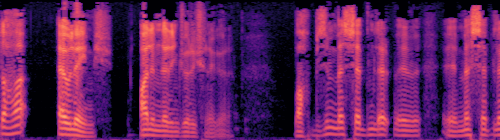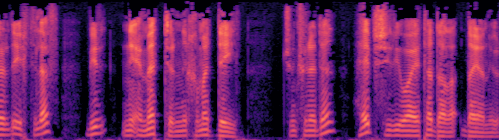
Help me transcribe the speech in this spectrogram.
daha evleymiş. Alimlerin görüşüne göre. Bak bizim mezhepler, e, e, mezheplerde ihtilaf bir nimettir, nikmet değil. Çünkü neden? Hepsi rivayete dayanıyor.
